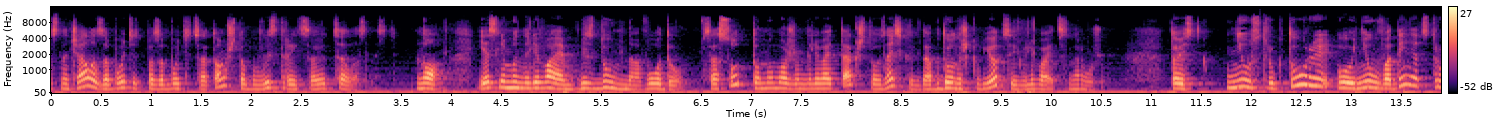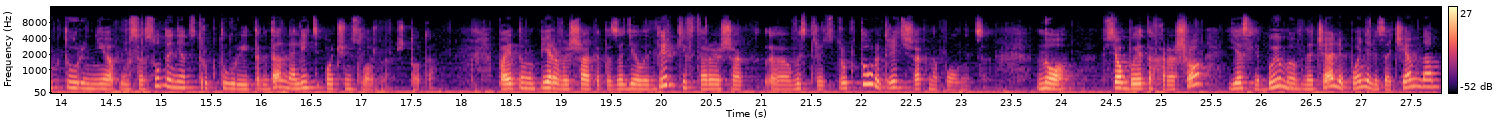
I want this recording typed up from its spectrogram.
сначала заботить, позаботиться о том, чтобы выстроить свою целостность. Но если мы наливаем бездумно воду в сосуд, то мы можем наливать так, что, знаете, когда об донышко бьется и выливается наружу. То есть ни у структуры, о, ни у воды нет структуры, ни у сосуда нет структуры, и тогда налить очень сложно что-то. Поэтому первый шаг это заделать дырки, второй шаг э, выстроить структуру, третий шаг наполниться. Но все бы это хорошо, если бы мы вначале поняли, зачем нам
